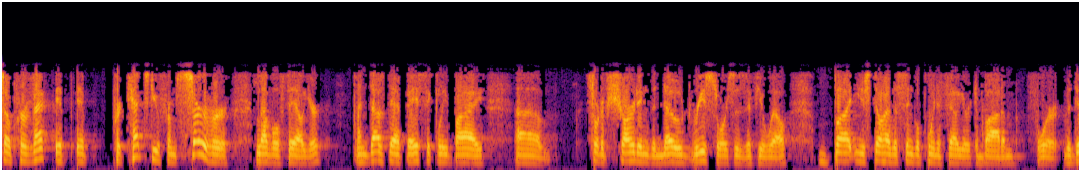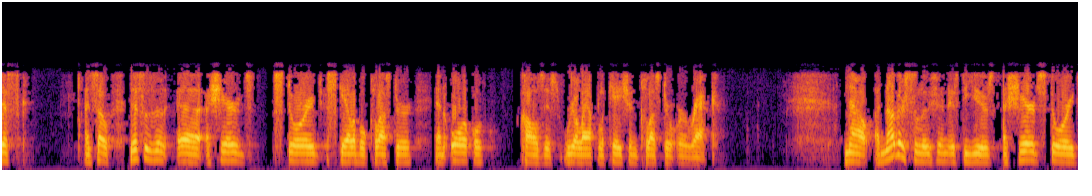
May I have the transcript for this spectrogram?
So it, it protects you from server level failure and does that basically by uh, sort of sharding the node resources, if you will, but you still have a single point of failure at the bottom for the disk. And so this is a, a shared storage, scalable cluster, and Oracle calls this real application cluster or RAC. Now, another solution is to use a shared storage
